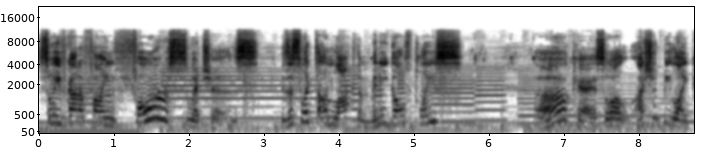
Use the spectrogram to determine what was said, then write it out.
So we've got to find four switches. Is this like to unlock the mini golf place? Okay, so I'll, I should be like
